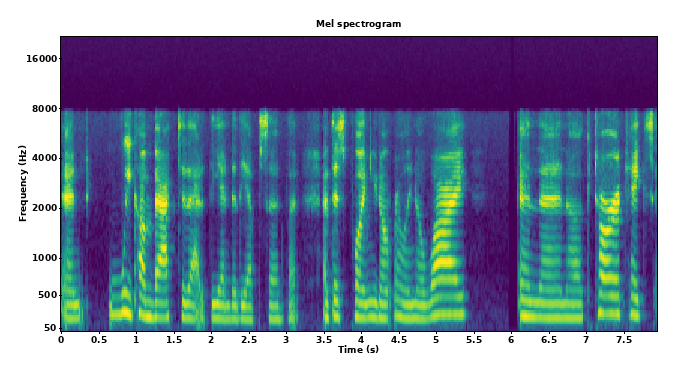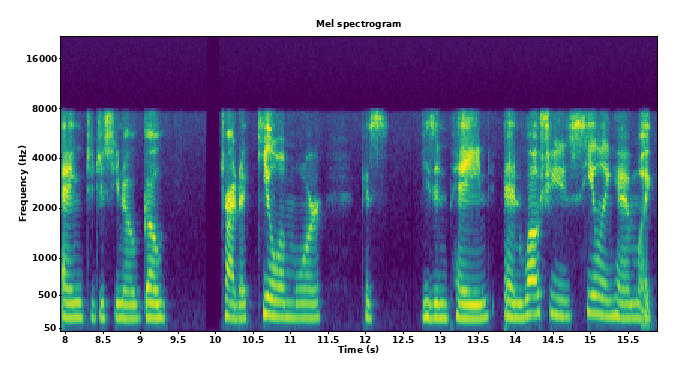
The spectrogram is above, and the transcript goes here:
And we come back to that at the end of the episode, but at this point, you don't really know why. And then uh, Katara takes Aang to just, you know, go try to heal him more because he's in pain. And while she's healing him, like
